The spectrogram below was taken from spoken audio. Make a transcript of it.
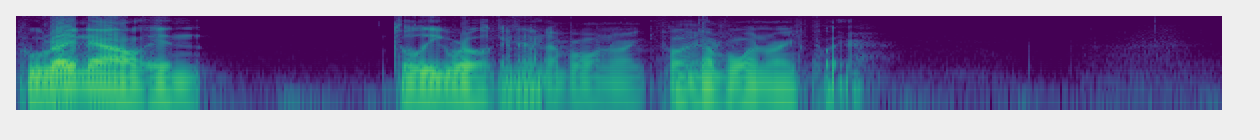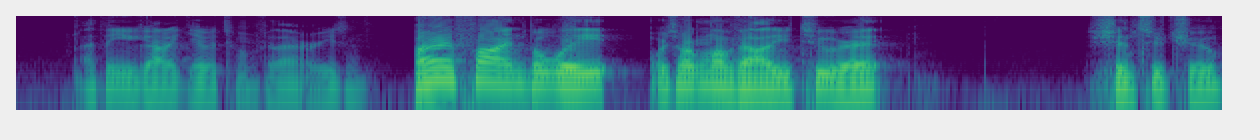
who right now in the league we're looking He's at, number one ranked player. number one ranked player. I think you got to give it to him for that reason. All right, fine, but wait, we're talking about value too, right? Shin-Soo Choo,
